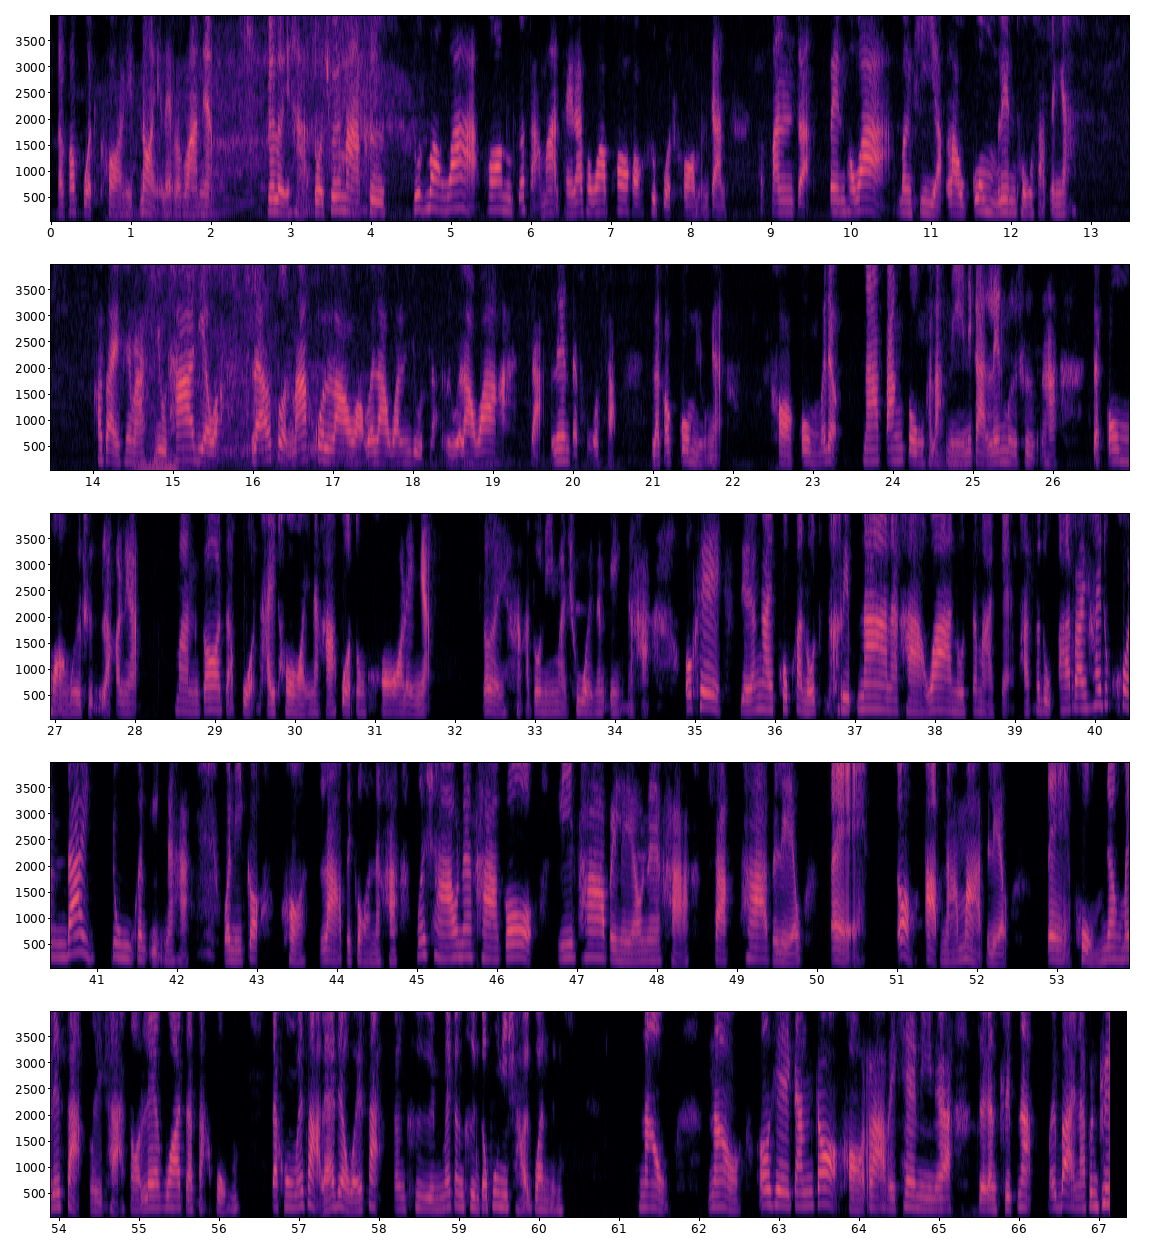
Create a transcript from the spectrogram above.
แล้วก็ปวดคอนิดหน่อยอะไรประมาณเนี้ยก็เลยหาตัวช่วยมาคือนุชมองว่าพ่อนุชก็สามารถใช้ได้เพราะว่าพ่อเขาคือปวดคอเหมือนกัน มันจะเป็นเพราะว่าบางทีอะเราก้มเล่นโทรศัพท์อย่างเงี้ย เข้าใจใช่ไหมอยู่ท่าเดียวอะ แล้วส่วนมากคนเราอะ เวลาวันหยุดอะ หรือเวลาว่างอะ จะเล่นแต่โทรศัพท์ แล้วก็ก้มอยู่เนี่ยคอกลมไม่ได้แบบหน้าตั้งตรงขนาดนี้ในการเล่นมือถือนะคะ จะก้มมองมือถือแล้วคราวเนี้ย มันก็จะปวดท้ายทอยนะคะ ปวดตรงคออะไรเงี้ยก็เลยหาตัวนี้มาช่วยนั่นเองนะคะ โอเค เดี๋ยวยังไงพบกับนุชคลิปหน้านะคะ ว่านุชจะมาแกะพัสดุอะไรให้ทุกคนได้ ดูกันอีกนะคะ วันนี้ก็ขอลาไปก่อนนะคะ เมื่อเช้านะคะก็รีดผ้าไปแล้วนะคะ ซักผ้าไปแล้ว แต่อ้ออาบน้ำหมาไปแล้ว แต่ผมยังไม่ได้สระเลยค่ะ ตอนแรกว่าจะสระผม แต่คงไม่สระแล้วเดี๋ยวไว้สระกลางคืน ไม่กลางคืนก็พรุ่งนี้เช้าอีกวันหนึ่งเน่าเน่าโอเคกันก็ขอลาไปแค่นี้นะคะ เจอกันคลิปหน้าบ๊ายบายนะเพื่อน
